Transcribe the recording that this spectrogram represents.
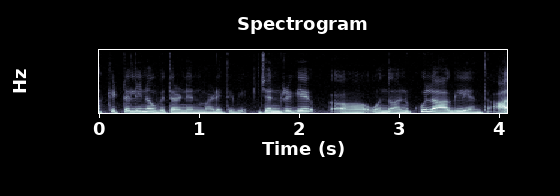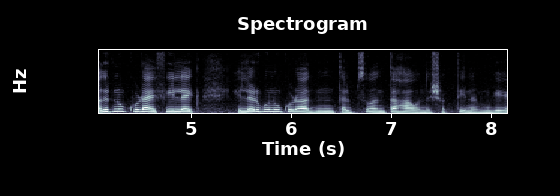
ಆ ಕಿಟ್ಟಲ್ಲಿ ನಾವು ವಿತರಣೆಯನ್ನು ಮಾಡಿದ್ದೀವಿ. ಜನರಿಗೆ ಒಂದು ಅನುಕೂಲ ಆಗಲಿ ಅಂತ. ಆದ್ರೂ ಕೂಡ ಐ ಫೀಲ್ ಲೈಕ್ ಎಲ್ಲರಿಗೂ ಕೂಡ ಅದನ್ನು ತಲುಪಿಸುವಂತಹ ಒಂದು ಶಕ್ತಿ ನಮಗೆ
